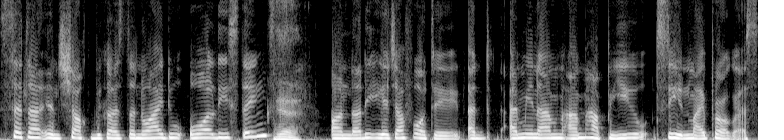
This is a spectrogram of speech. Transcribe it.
sit in shock because to know I do all these things Yeah. under the age of 40. I, I mean, I'm I'm happy seeing my progress.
